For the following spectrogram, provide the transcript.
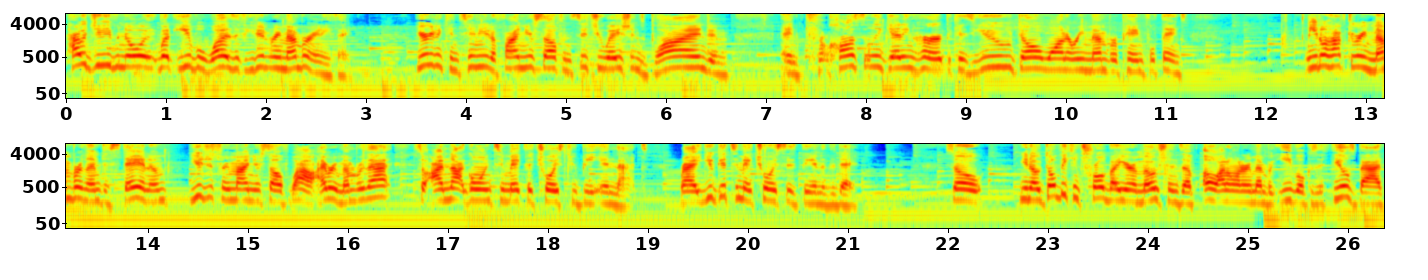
How would you even know what evil was if you didn't remember anything? You're going to continue to find yourself in situations blind and and constantly getting hurt because you don't want to remember painful things. You don't have to remember them to stay in them. You just remind yourself, wow, I remember that. So I'm not going to make the choice to be in that, right? You get to make choices at the end of the day. So, you know, don't be controlled by your emotions of, oh, I don't want to remember evil because it feels bad.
